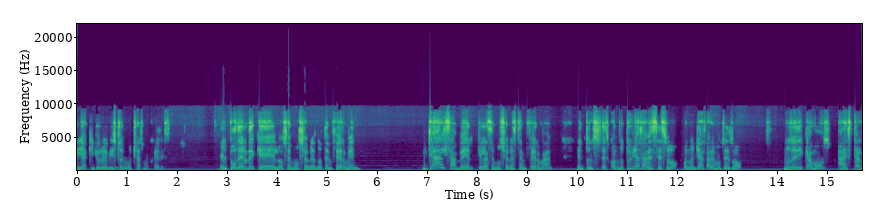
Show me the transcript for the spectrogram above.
Y aquí yo lo he visto en muchas mujeres. El poder de que las emociones no te enfermen. Ya al saber que las emociones te enferman, entonces cuando tú ya sabes eso, cuando ya sabemos eso, nos dedicamos a estar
